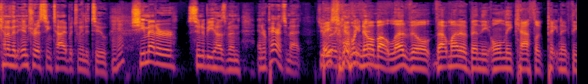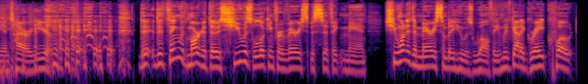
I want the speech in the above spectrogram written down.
kind of an interesting tie between the 2 mm-hmm. She met her soon-to-be husband, and her parents met. Based on what we know about Leadville, that might have been the only Catholic picnic the entire year. The the thing with Margaret though is she was looking for a very specific man. She wanted to marry somebody who was wealthy, and we've got a great quote.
